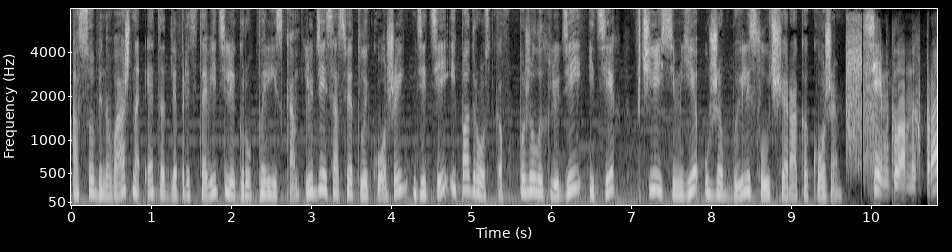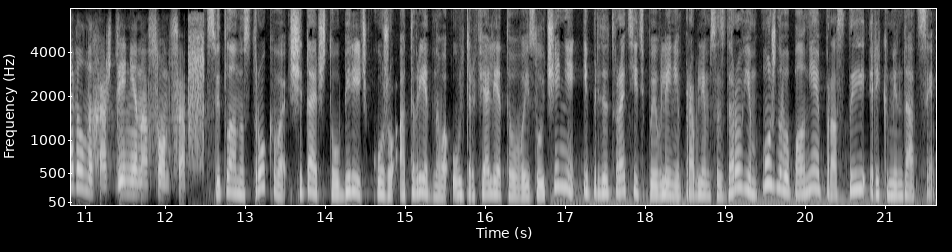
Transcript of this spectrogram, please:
Особенно важно это для представителей группы риска – людей со светлой кожей, детей и подростков, пожилых людей и тех, в чьей семье уже были случаи рака кожи. Семь главных правил нахождения на солнце. Светлана Строкова считает, что уберечь кожу от вредного ультрафиолетового излучения и предотвратить появление проблем со здоровьем можно, выполняя простые рекомендации.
